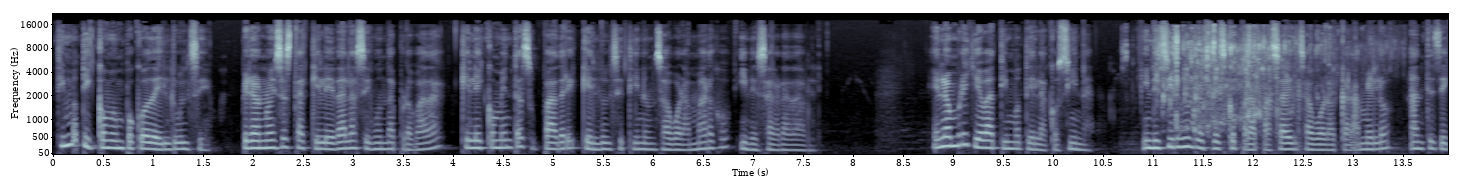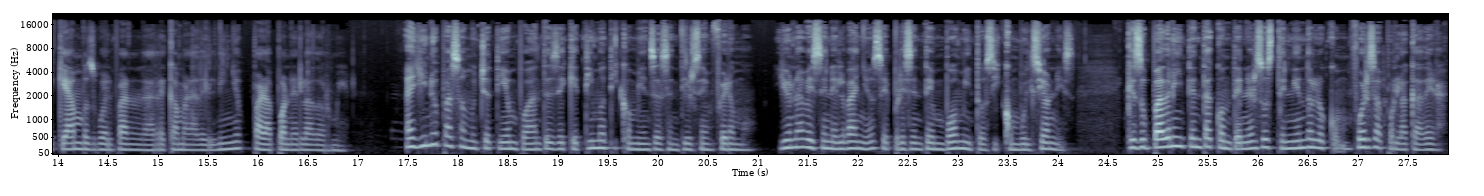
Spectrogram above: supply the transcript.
Timothy come un poco del dulce, pero no es hasta que le da la segunda probada que le comenta a su padre que el dulce tiene un sabor amargo y desagradable. El hombre lleva a Timothy a la cocina, y le sirve un refresco para pasar el sabor a caramelo antes de que ambos vuelvan a la recámara del niño para ponerlo a dormir. Allí no pasa mucho tiempo antes de que Timothy comience a sentirse enfermo, y una vez en el baño se presenten vómitos y convulsiones, que su padre intenta contener sosteniéndolo con fuerza por la cadera.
